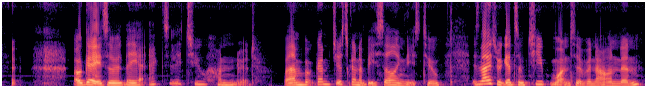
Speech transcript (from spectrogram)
okay, so they are actually 200. Well, I'm just gonna be selling these two. It's nice we get some cheap ones every now and then.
